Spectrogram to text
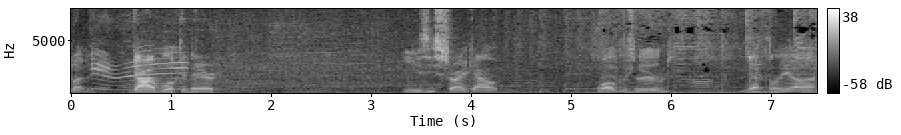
But guy looking there, easy strikeout, well deserved. Definitely uh,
